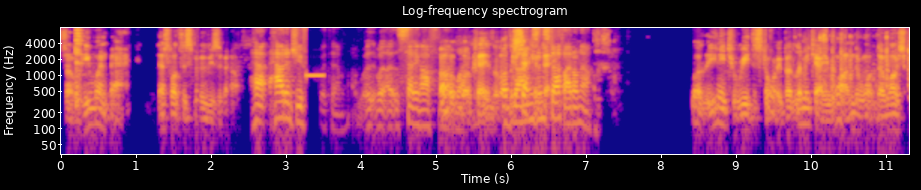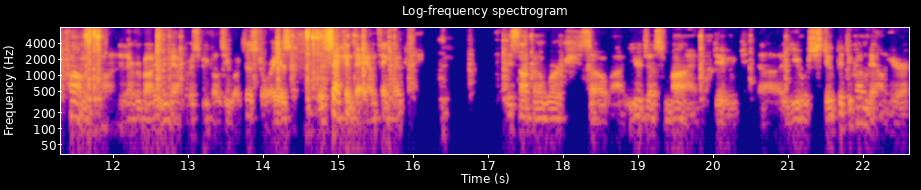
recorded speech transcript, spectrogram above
so he went back. That's what this movie's about. How, how did you f- with him? W- Setting off uh, Oh, what? okay. Well, the guns and day. stuff? I don't know. Well, you need to read the story, but let me tell you one, the, one, the most prominent one that everybody remembers because he wrote the story is the second day. I'm thinking, okay, it's not going to work. So uh, you're just mine, dude. Uh, you were stupid to come down here,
